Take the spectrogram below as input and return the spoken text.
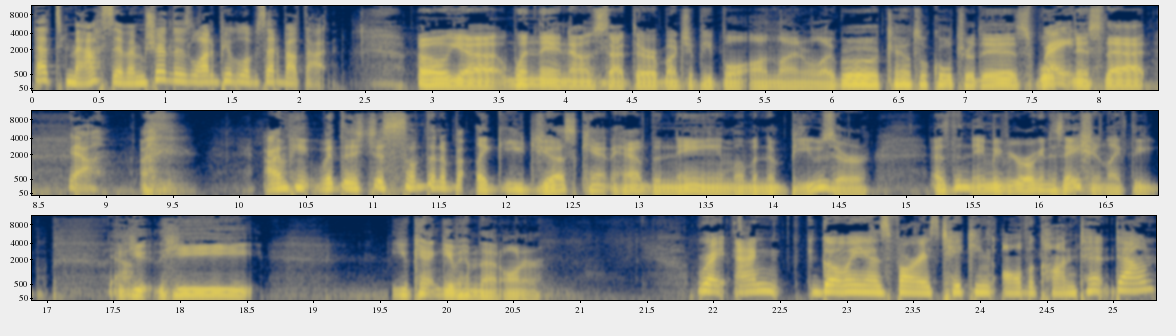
that's massive. I'm sure there's a lot of people upset about that. Oh yeah, when they announced that, there were a bunch of people online who were like, "Oh, cancel culture, this Right. that." Yeah. I mean, but there's just something about like you just can't have the name of an abuser as the name of your organization. Like the Yeah. you, he, you can't give him that honor. Right. And going as far as taking all the content down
